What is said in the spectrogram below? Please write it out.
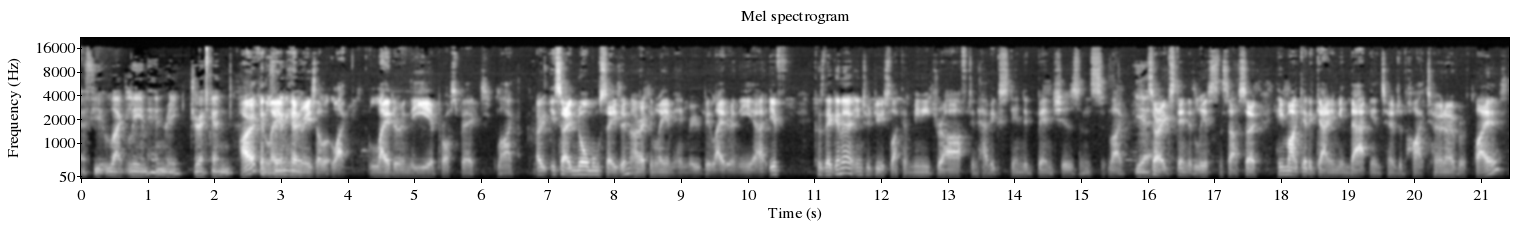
a few like Liam Henry. Do you reckon? I reckon Liam gonna go- Henry's a like later in the year prospect. Like, oh, so normal season, I reckon Liam Henry would be later in the year if because they're going to introduce like a mini draft and have extended benches and like Yeah. sorry extended lists and stuff. So he might get a game in that in terms of high turnover of players.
